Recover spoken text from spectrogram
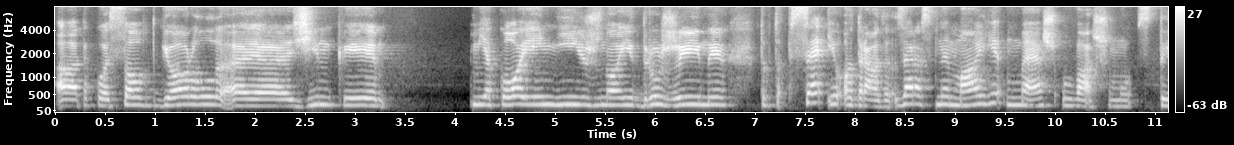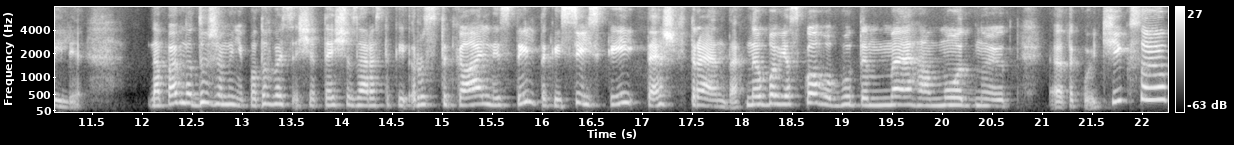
такої soft girl е, жінки м'якої, ніжної, дружини. Тобто все і одразу. Зараз немає меж у вашому стилі. Напевно, дуже мені подобається ще те, що зараз такий рустикальний стиль, такий сільський, теж в трендах. Не обов'язково бути мега модною е, такою чіксою.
